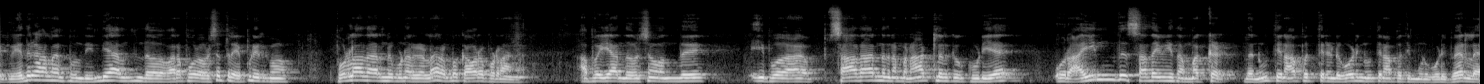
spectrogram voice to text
இப்போ எதிர்காலம் இப்போ இந்த இந்தியா வந்து இந்த வரப்போகிற வருஷத்தில் எப்படி இருக்கும்? பொருளாதார நிபுணர்கள்லாம் ரொம்ப கவலைப்படுறாங்க. அப்போ ஐயா அந்த வருஷம் வந்து இப்போ சாதாரண நம்ம நாட்டில் இருக்கக்கூடிய ஒரு ஐந்து சதவீத மக்கள் இந்த நூற்றி நாற்பத்தி ரெண்டு கோடி நூற்றி நாற்பத்தி மூணு கோடி பேரில்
